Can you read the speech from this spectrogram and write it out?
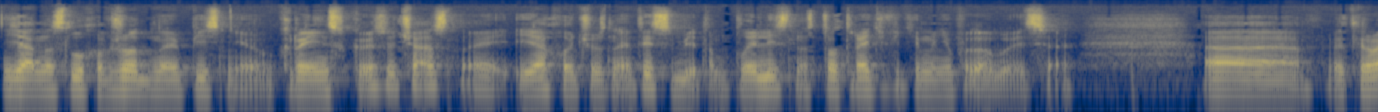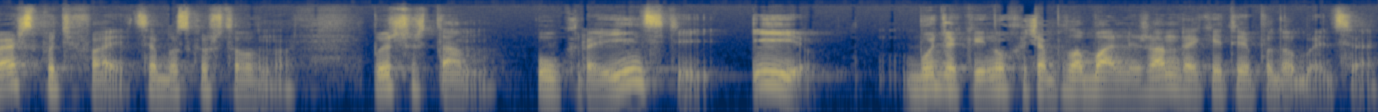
я не слухав жодної пісні української сучасної, і я хочу знайти собі там плейліст на 100 третів, який мені подобається. Е, відкриваєш Spotify, це безкоштовно. Пишеш там український і будь-який, ну хоча б глобальний жанр, який тобі подобається.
